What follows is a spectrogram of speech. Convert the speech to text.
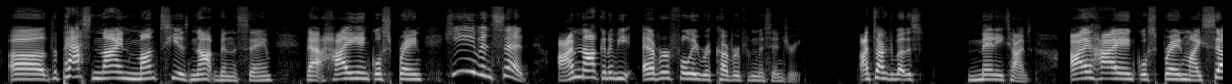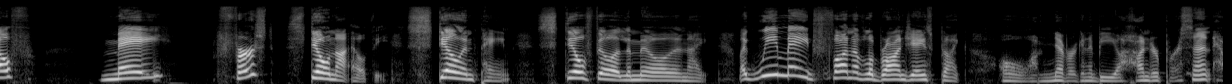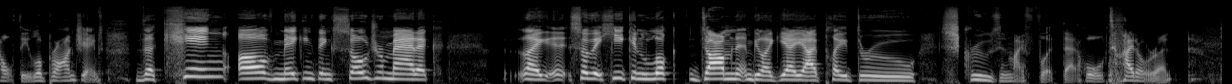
Uh, the past nine months, he has not been the same. That high ankle sprain, he even said, I'm not going to be ever fully recovered from this injury. I've talked about this many times. I high ankle sprained myself May 1st, still not healthy, still in pain, still feel it in the middle of the night. Like, we made fun of LeBron James, be like, oh, I'm never going to be 100% healthy. LeBron James, the king of making things so dramatic, like so that he can look dominant and be like, yeah, yeah, I played through screws in my foot that whole title run.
